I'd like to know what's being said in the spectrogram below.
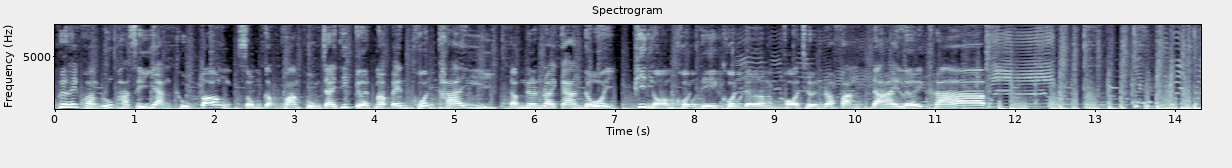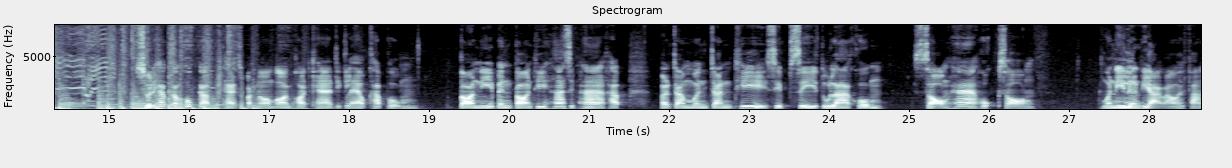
เพื่อให้ความรู้ภาษีอย่างถูกต้อง สมกับความภูมิใจที่เกิดมาเป็นคนไทยดำเนินรายการโดย พี่หนอมคนดีคนเดิม ขอเชิญรับฟังได้เลยครับ สวัสดีครับกลับมาพบกับแท็กปักหนอมออนพอดแคสต์อีกแล้วครับผม ตอนนี้เป็นตอนที่ 55 ครับ ประจำวันจันทร์ที่ 14 ตุลาคม 2562 วันนี้เรื่องที่อยากเล่าให้ฟัง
